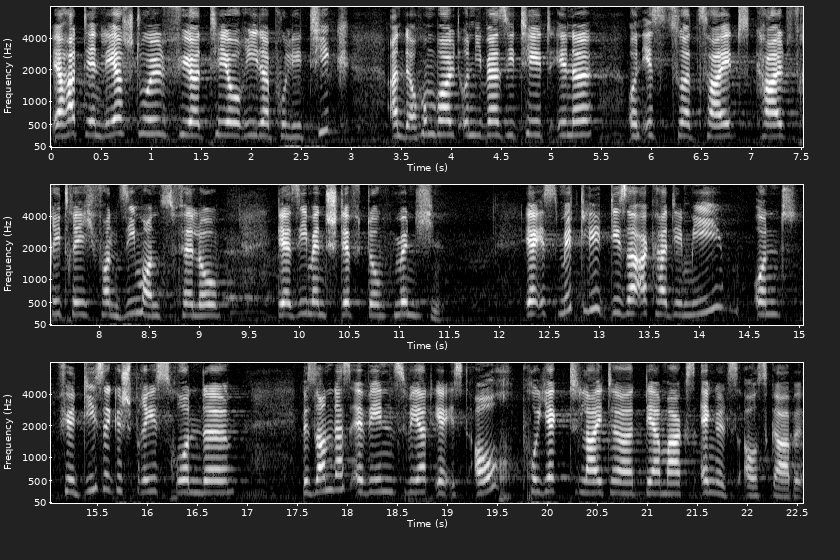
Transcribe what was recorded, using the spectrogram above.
er hat den Lehrstuhl für Theorie der Politik an der Humboldt-Universität inne und ist zurzeit Karl Friedrich von Simons Fellow der Siemens Stiftung München. Er ist Mitglied dieser Akademie und für diese Gesprächsrunde besonders erwähnenswert, er ist auch Projektleiter der Marx-Engels-Ausgabe.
